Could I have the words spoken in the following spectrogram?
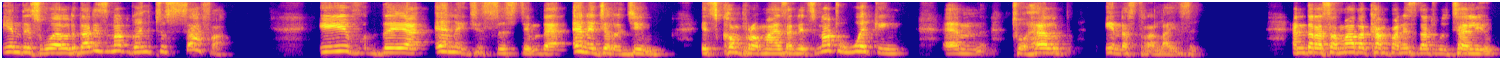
in this world that is not going to suffer if their energy system, their energy regime is compromised and it's not working um, to help industrializing. And there are some other companies that will tell you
